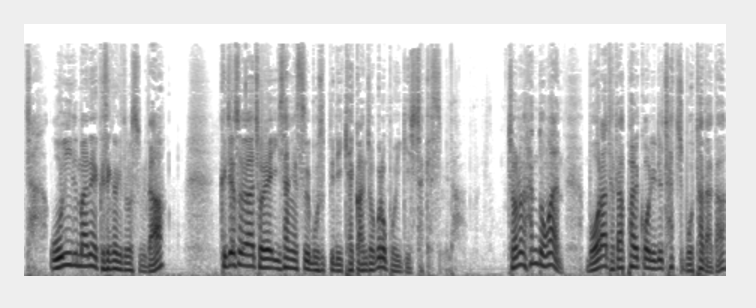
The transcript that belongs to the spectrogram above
자, 5일 만에 그 생각이 들었습니다. 그제서야 저의 이상했을 모습들이 객관적으로 보이기 시작했습니다. 저는 한동안 뭐라 대답할 거리를 찾지 못하다가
